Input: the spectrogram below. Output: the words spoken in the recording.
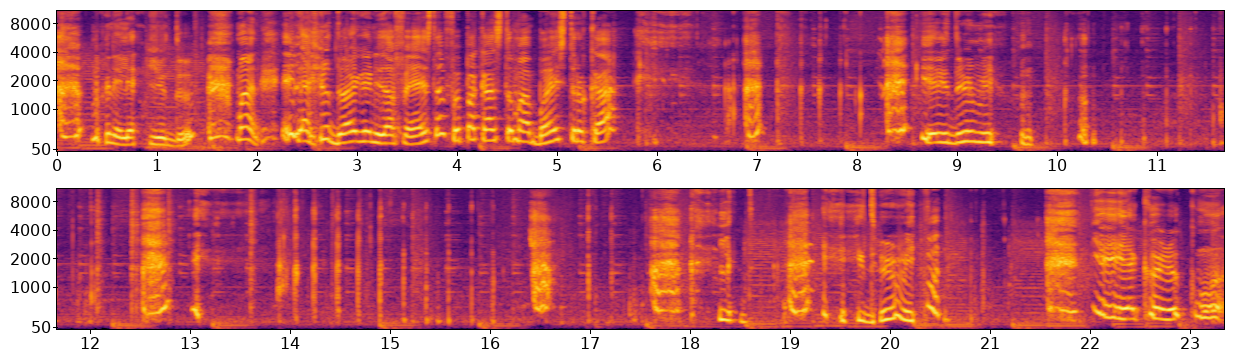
Mano, ele ajudou. Mano, ele ajudou a organizar a festa, foi pra casa tomar banho, se trocar. e ele dormiu. ele, ele dormiu. E aí ele acordou com,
